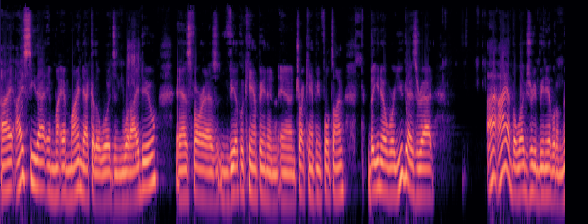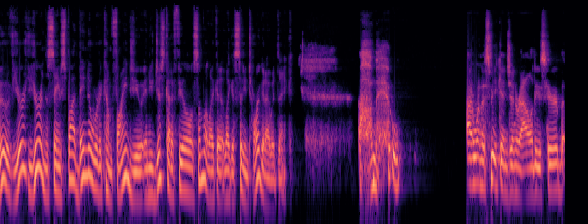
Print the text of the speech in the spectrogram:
I, I see that in my, in my neck of the woods and what I do as far as vehicle camping and, and truck camping full time. But you know, where you guys are at, I, I, have the luxury of being able to move. You're you're in the same spot. They know where to come find you, and you just got to feel somewhat like a like a sitting target. I would think. Um, I want to speak in generalities here, but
